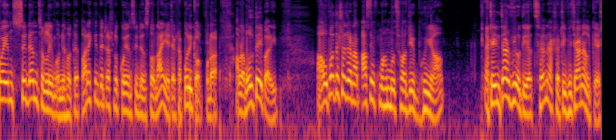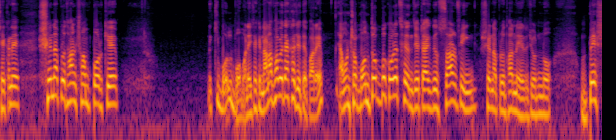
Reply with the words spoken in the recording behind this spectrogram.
কোয়েন্সিডেন্টালি মনে হতে পারে, কিন্তু এটা আসলে কোয়েন্সিডেন্স তো নাই, এটা একটা পরিকল্পনা আমরা বলতেই পারি। উপদেষ্টা জনাব আসিফ মাহমুদ সজীব ভূঁইয়া একটা ইন্টারভিউ দিয়েছেন একটা টিভি চ্যানেলকে সেখানে সেনা প্রধান সম্পর্কে, কি বলব মানে এটাকে নানাভাবে দেখা যেতে পারে। এমন সব মন্তব্য করেছেন যেটা একজন সার্ভিং সেনাপ্রধানের জন্য বেশ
